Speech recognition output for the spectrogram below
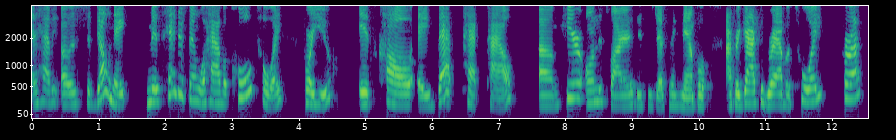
and having others to donate, Miss Henderson will have a cool toy for you. It's called a backpack pal. Um, here on this flyer, this is just an example. I forgot to grab a toy for us,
